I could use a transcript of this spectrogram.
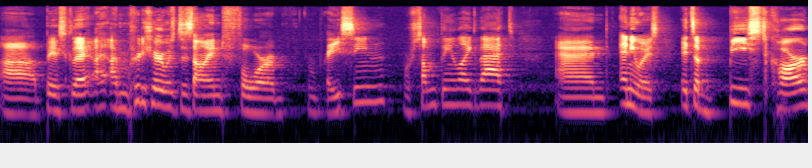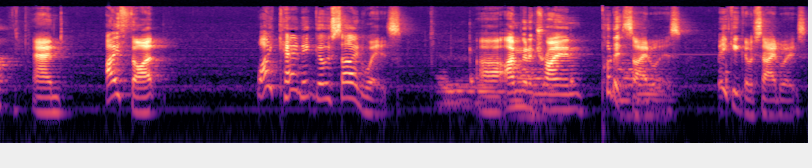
Uh, basically, I, I'm pretty sure it was designed for racing or something like that. And anyways, it's a beast car, and I thought why can't it go sideways? Uh, I'm gonna try and put it sideways, make it go sideways.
